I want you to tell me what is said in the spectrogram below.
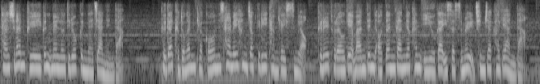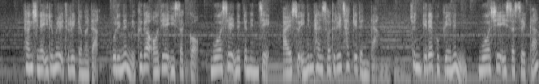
단순한 귀에 익은 멜로디로 끝나지 않는다. 그가 그동안 겪어온 삶의 흔적들이 담겨 있으며 그를 돌아오게 만든 어떤 강력한 이유가 있었음을 짐작하게 한다. 당신의 이름을 들을 때마다 우리는 그가 어디에 있었고 무엇을 느꼈는지 알 수 있는 단서들을 찾게 된다. 춘길의 복귀에는 무엇이 있었을까?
